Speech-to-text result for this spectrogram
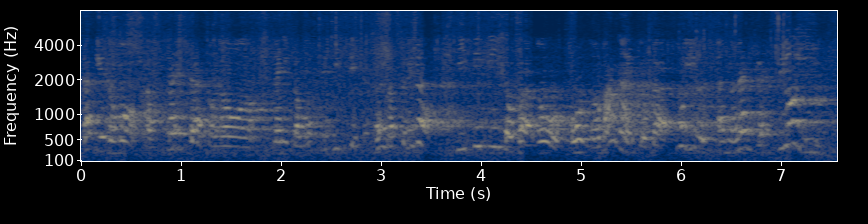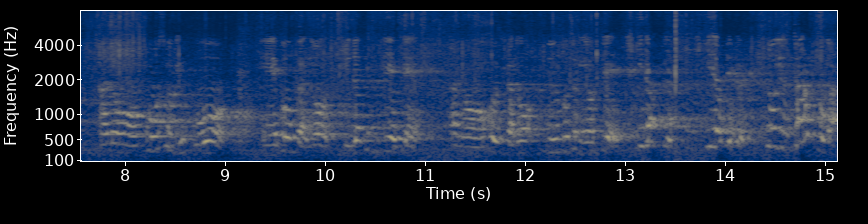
だけども隠されたその何か目的ってきて例えばそれが TPP とかを飲まないとかそういうあの何か強いあの交渉力を、えー、今回のユダ的自衛権あの保持可能ということによって引き出す引き出せるそういう担保が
